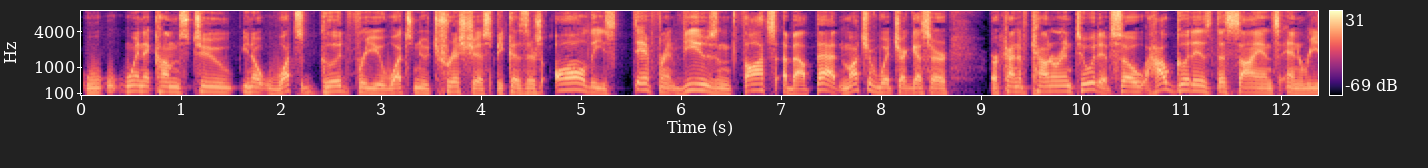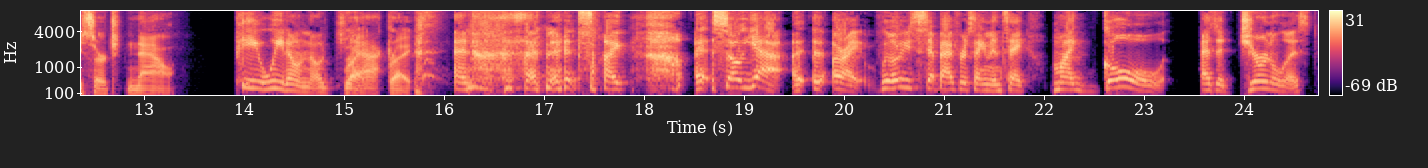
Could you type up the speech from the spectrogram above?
when it comes to, you know, what's good for you, what's nutritious? Because there's all these different views and thoughts about that, much of which I guess are, are kind of counterintuitive. So how good is the science and research now? P, we don't know Jack. Right. right. And, and, it's like, so yeah. Uh, uh, all right. Let me step back for a second and say my goal as a journalist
